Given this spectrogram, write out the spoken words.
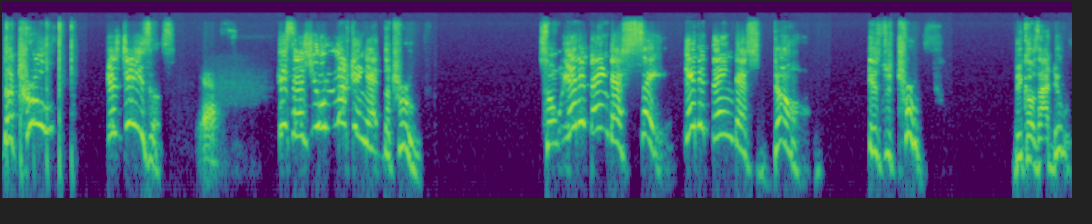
the truth is Jesus. Yeah. He says you're looking at the truth. So anything that's said, anything that's done, is the truth because I do it.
